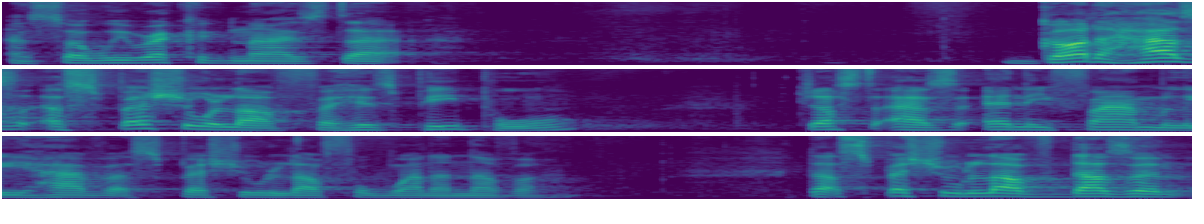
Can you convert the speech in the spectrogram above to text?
And so we recognize that God has a special love for his people, just as any family have a special love for one another. That special love doesn't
